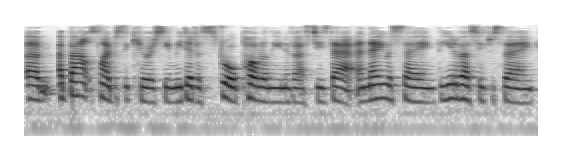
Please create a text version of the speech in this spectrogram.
um, about cybersecurity, and we did a straw poll on the universities there, and they were saying the universities were saying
